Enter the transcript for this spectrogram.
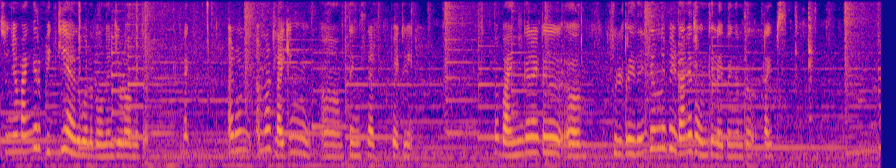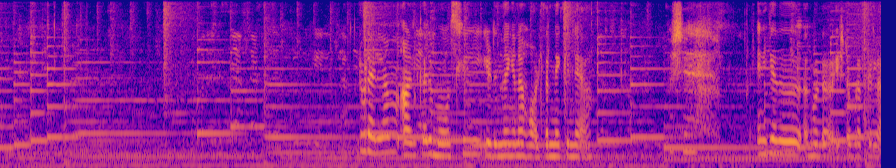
സോ ഞാൻ ഭയങ്കര പിക്കി ആയതുപോലെ തോന്നി എനിക്ക് ഇവിടെ വന്നിട്ട്. Like I don't I not liking things that petty അപ്പോൾ ഭയങ്കരമായിട്ട് ഫിൽട്ടർ ചെയ്ത് എനിക്കൊന്നും ഇപ്പോൾ ഇടാനേ തോന്നില്ല ഇപ്പോൾ ഇങ്ങനത്തെ ടൈപ്സ് ഇവിടെ എല്ലാം ആൾക്കാർ മോസ്റ്റ്ലി ഇടുന്ന ഇങ്ങനെ ഹോൾട്ടർ നെക്കിന്റെയാണ് പക്ഷേ എനിക്കത് അങ്ങോട്ട് ഇഷ്ടപ്പെടത്തില്ല.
